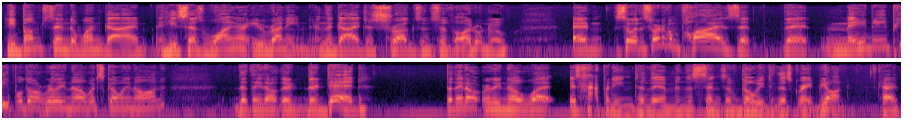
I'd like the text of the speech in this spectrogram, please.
he bumps into one guy. he says, "Why aren't you running?" And the guy just shrugs and says, "Well, I don't know." And so it sort of implies that that maybe people don't really know what's going on, that they don't they're they're dead, but they don't really know what is happening to them in the sense of going to this great beyond. Okay.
